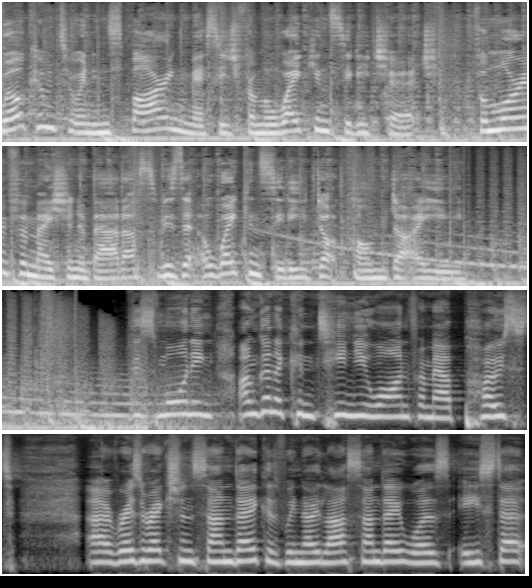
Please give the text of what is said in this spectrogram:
Welcome to an inspiring message from Awaken City Church. For more information about us, visit awakencity.com.au. This morning, I'm going to continue on from our post uh, Resurrection Sunday because we know last Sunday was Easter,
